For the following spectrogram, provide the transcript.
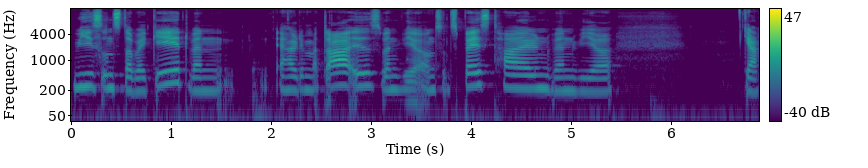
wie es uns dabei geht, wenn er halt immer da ist, wenn wir unseren Space teilen, wenn wir ja,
